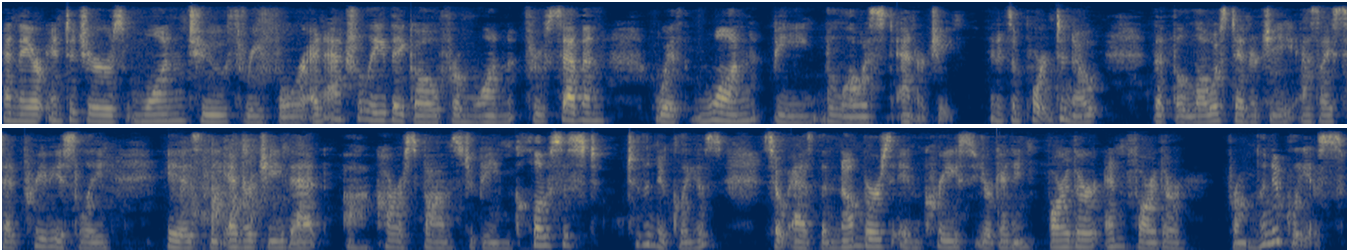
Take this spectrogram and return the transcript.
and they are integers 1, 2, 3, 4, and actually they go from 1 through 7, with 1 being the lowest energy. And it's important to note that the lowest energy, as I said previously, is the energy that uh, corresponds to being closest to the nucleus. So as the numbers increase, you're getting farther and farther from the nucleus.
